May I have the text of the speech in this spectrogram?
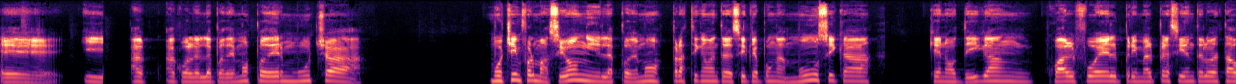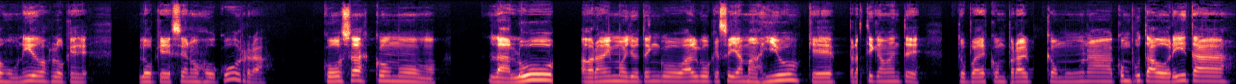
eh, y a, cuales le podemos pedir mucha mucha información y les podemos prácticamente decir que pongan música, que nos digan cuál fue el primer presidente de los Estados Unidos, lo que, lo que se nos ocurra. Cosas como la luz. Ahora mismo yo tengo algo que se llama Hue, que es prácticamente Tú puedes comprar como una computadorita,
